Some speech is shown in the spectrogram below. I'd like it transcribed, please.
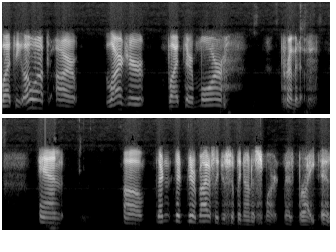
But the Owak are larger, but they're more primitive. And uh, they're, they're honestly just simply not as smart, as bright as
